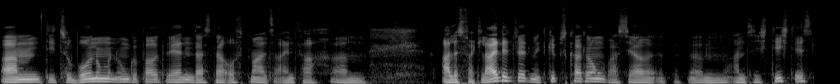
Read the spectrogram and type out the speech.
ähm, die zu Wohnungen umgebaut werden, dass da oftmals einfach ähm, alles verkleidet wird mit Gipskarton, was ja ähm, an sich dicht ist.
